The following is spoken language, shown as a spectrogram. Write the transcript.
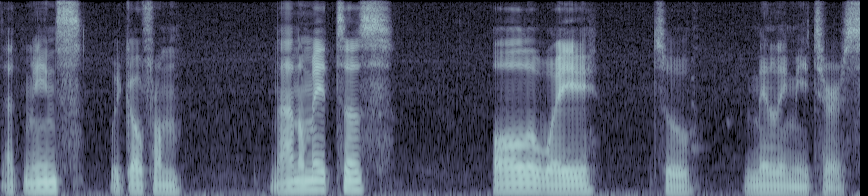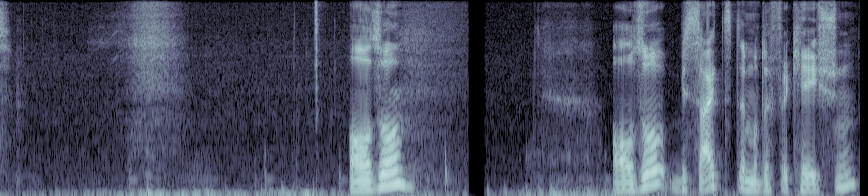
That means we go from nanometers all the way to millimeters also also besides the modification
